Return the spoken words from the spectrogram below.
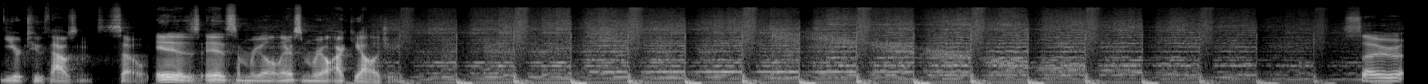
year 2000. So it is it is some real there's some real archaeology. So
